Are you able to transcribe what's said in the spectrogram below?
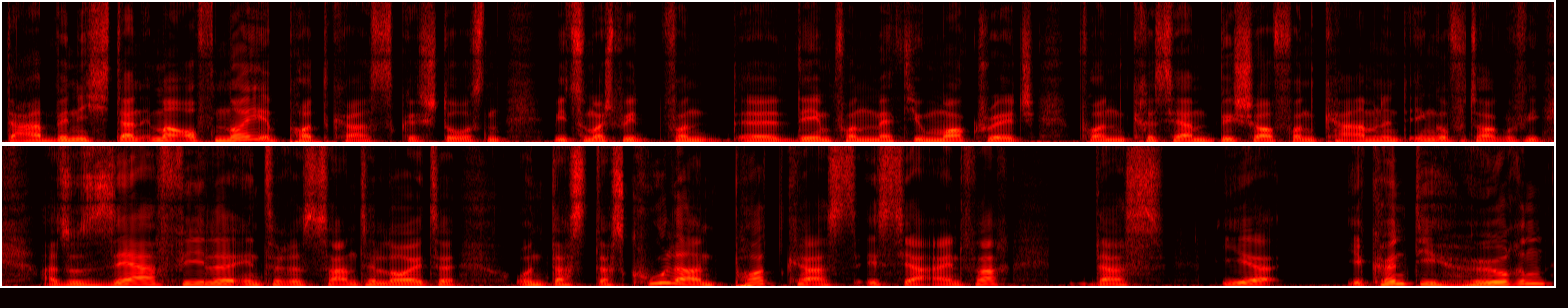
da bin ich dann immer auf neue Podcasts gestoßen, wie zum Beispiel von äh, dem von Matthew Mockridge, von Christian Bischoff, von Carmen und Ingo Photography. Also sehr viele interessante Leute. Und das, das Coole an Podcasts ist ja einfach, dass ihr, ihr könnt die hören,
